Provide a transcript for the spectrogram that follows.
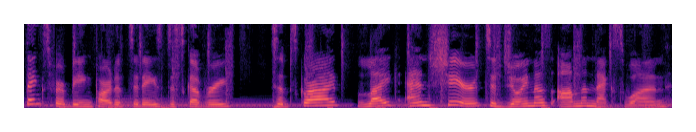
Thanks for being part of today's discovery. Subscribe, like, and share to join us on the next one.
